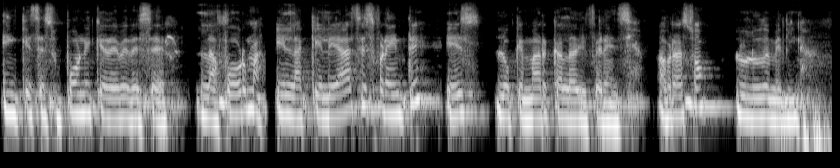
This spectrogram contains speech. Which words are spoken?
en que se supone que debe de ser. La forma en la que le haces frente es lo que marca la diferencia. Abrazo, Lulú de Medina.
